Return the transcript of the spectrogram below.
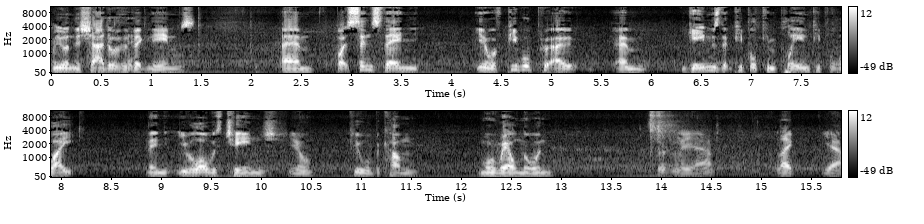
We were in the shadow of the big names. Um, but since then, you know, if people put out um, games that people can play and people like, then you will always change. You know, people will become more well known. Certainly, yeah. Like, yeah.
